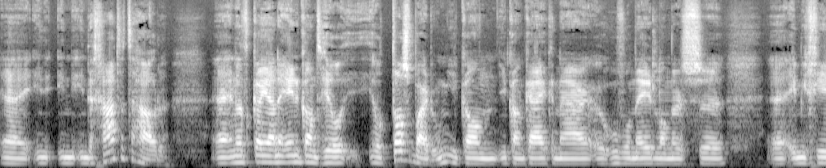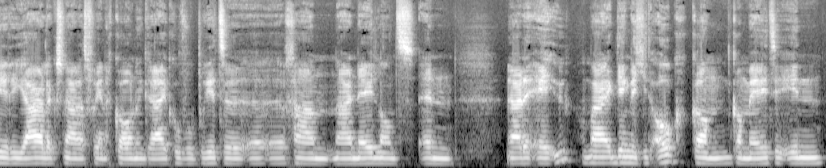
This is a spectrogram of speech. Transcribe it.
uh, in, in, in de gaten te houden. Uh, en dat kan je aan de ene kant heel, heel tastbaar doen. Je kan, je kan kijken naar uh, hoeveel Nederlanders emigreren jaarlijks naar het Verenigd Koninkrijk, hoeveel Britten gaan naar Nederland en naar de EU. Maar ik denk dat je het ook kan, kan meten in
